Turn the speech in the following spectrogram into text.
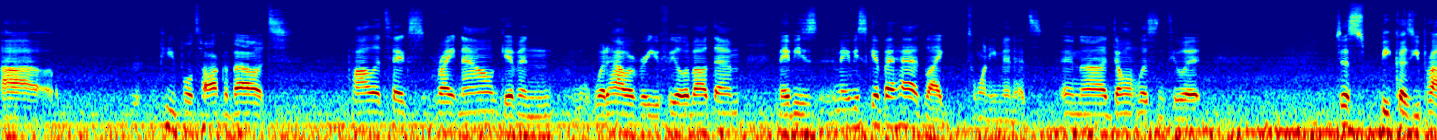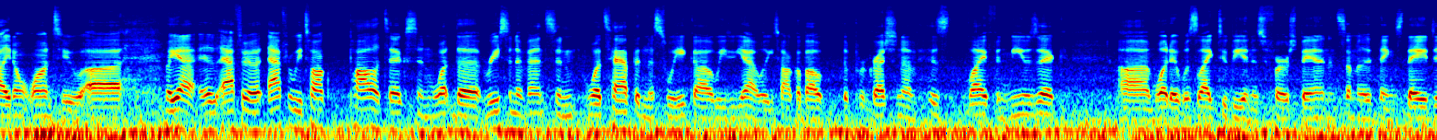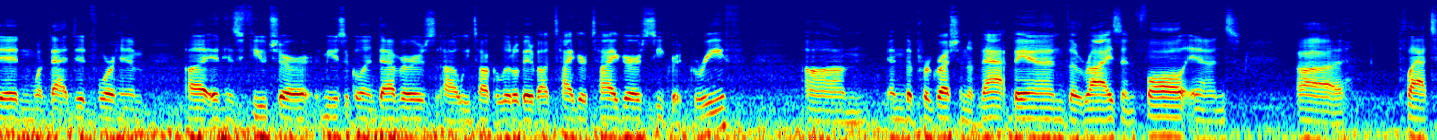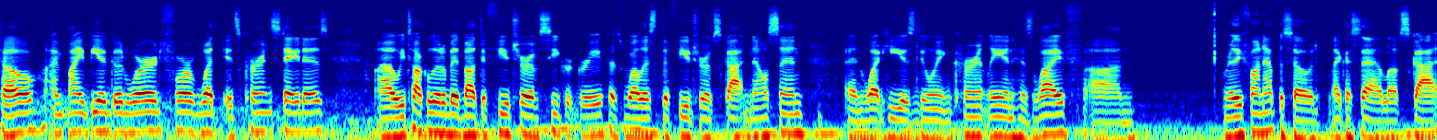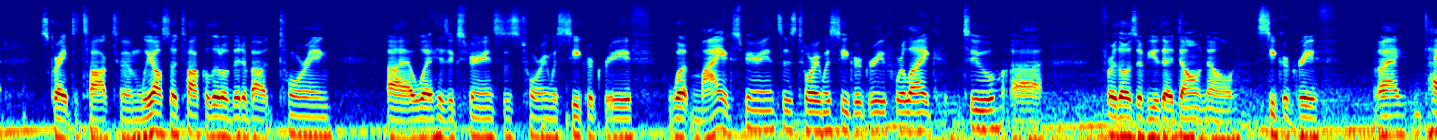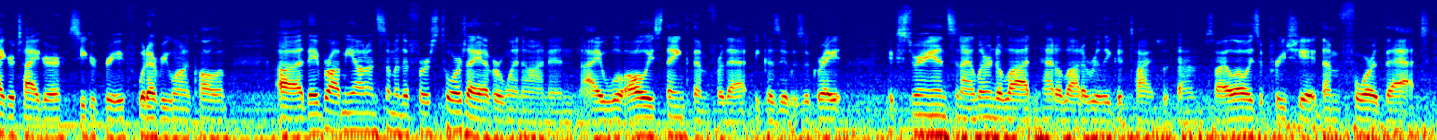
uh, people talk about politics right now, given what however you feel about them, maybe maybe skip ahead like 20 minutes and uh, don't listen to it just because you probably don't want to uh, but yeah after after we talk politics and what the recent events and what's happened this week uh, we yeah we talk about the progression of his life in music uh, what it was like to be in his first band and some of the things they did and what that did for him uh, in his future musical endeavors. Uh, we talk a little bit about Tiger Tiger, Secret Grief, um, and the progression of that band, the rise and fall, and uh, plateau might be a good word for what its current state is. Uh, we talk a little bit about the future of Secret Grief as well as the future of Scott Nelson and what he is doing currently in his life. Um, really fun episode. Like I said, I love Scott. It's great to talk to him. We also talk a little bit about touring uh, what his experiences touring with Secret Grief, what my experiences touring with Secret Grief were like too. Uh, for those of you that don't know, Secret Grief, Tiger Tiger, Secret Grief, whatever you want to call them, uh, they brought me out on some of the first tours I ever went on, and I will always thank them for that because it was a great experience and I learned a lot and had a lot of really good times with them. So I'll always appreciate them for that.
